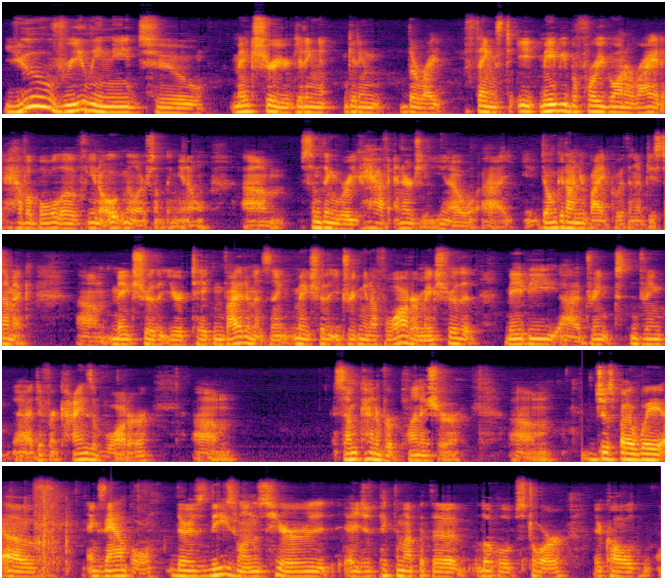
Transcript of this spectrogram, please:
You really need to make sure you're getting getting the right things to eat. Maybe before you go on a ride, have a bowl of you know oatmeal or something. You know, um, something where you have energy. You know, uh, don't get on your bike with an empty stomach. Um, make sure that you're taking vitamins. Make sure that you're drinking enough water. Make sure that maybe uh, drink drink uh, different kinds of water. Um, some kind of replenisher. Um, just by way of example, there's these ones here. I just picked them up at the local store. They're called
